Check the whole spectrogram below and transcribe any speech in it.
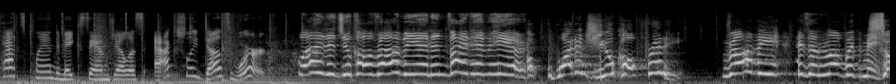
Cat's plan to make Sam jealous actually does work. Why did you call Robbie and invite him here? Oh, why did you call Freddie? Robbie is in love with me. So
